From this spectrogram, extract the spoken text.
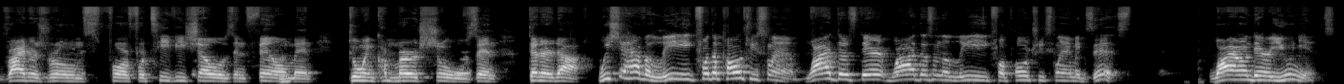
writers' rooms for for TV shows and film mm-hmm. and doing commercials and da da da. We should have a league for the poetry slam. Why does there? Why doesn't a league for poetry slam exist? Why aren't there unions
